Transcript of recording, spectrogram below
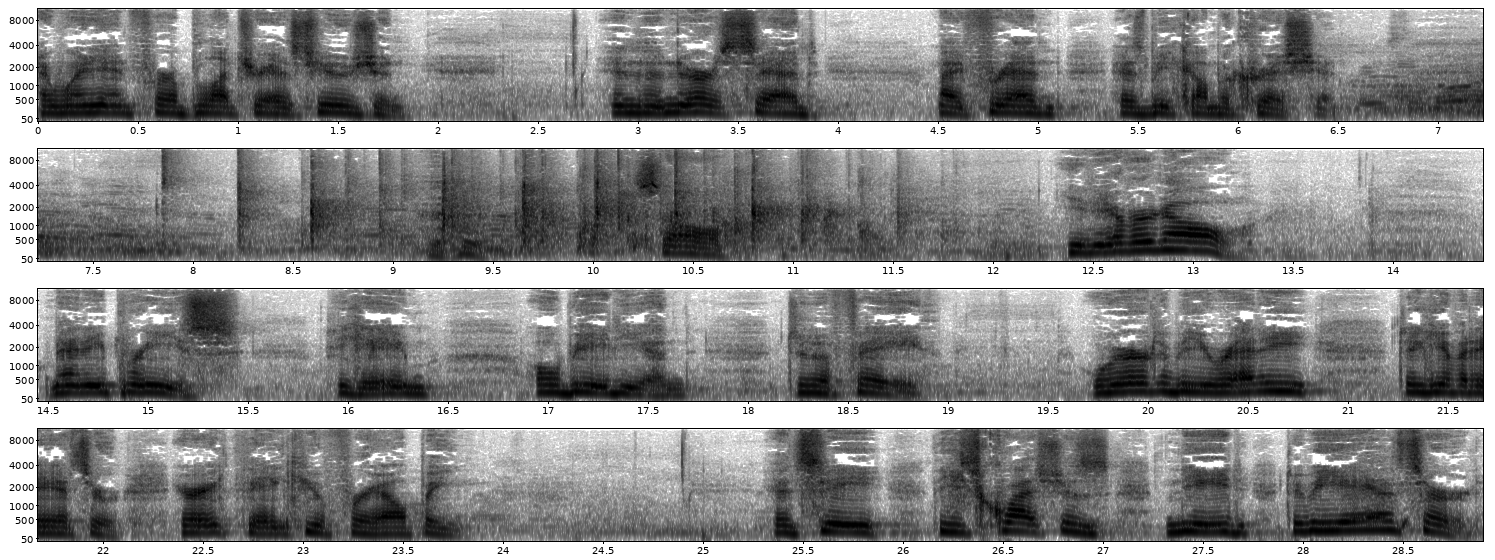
I went in for a blood transfusion. And the nurse said, My friend has become a Christian. so, you never know. Many priests became obedient to the faith. We're to be ready to give an answer. Eric, thank you for helping. And see, these questions need to be answered.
